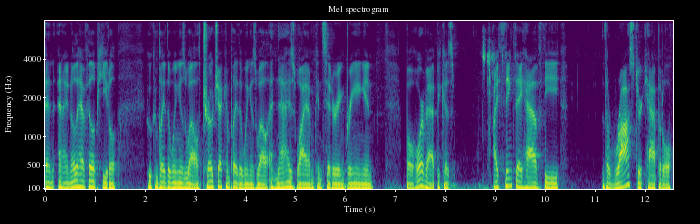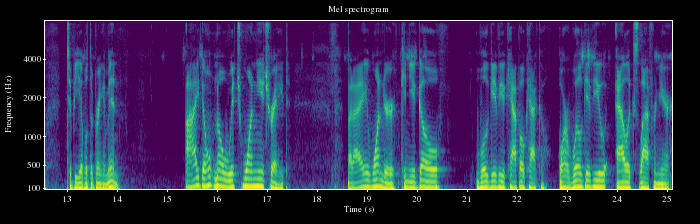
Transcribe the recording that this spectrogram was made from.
and and I know they have Filip Chytil, who can play the wing as well. Trocheck can play the wing as well, and that is why I'm considering bringing in Bo Horvat because I think they have the the roster capital to be able to bring him in. I don't know which one you trade, but I wonder can you go, we'll give you Kaapo Kakko, or we'll give you Alex Lafreniere?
